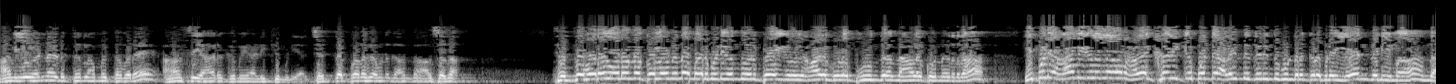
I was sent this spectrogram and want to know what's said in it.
ஆவியை வேணா எடுத்துடலாமே தவிர ஆசை யாருக்குமே அழிக்க முடியாது. செத்த பிறகு அவனுக்கு அந்த ஆசைதான். செத்த பிறகு ஒரு கொல்லணும்னா மறுபடியும் வந்து ஒரு பேய் ஆளுக்குள்ள பூந்து அந்த ஆளை கொண்டுறான் இப்படி ஆவிகள் எல்லாம் அலக்கழிக்கப்பட்டு அலைந்து தெரிந்து கொண்டிருக்கிறபடி ஏன் தெரியுமா? அந்த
